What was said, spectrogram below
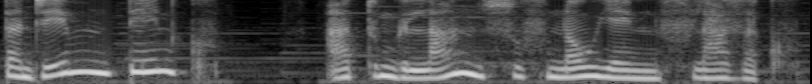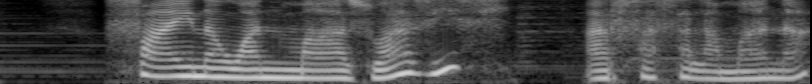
tandremo ny teniko, atongilano ny sofinao hihaino ny filazako. Fahahina ho an'ny mahazo azy izy, ary fahasalamana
